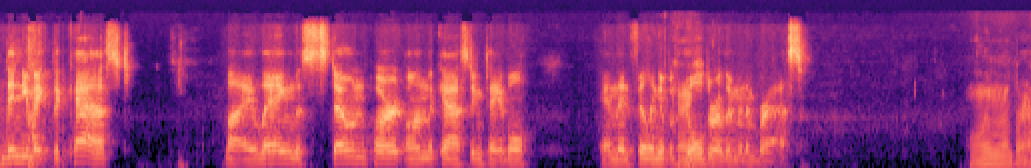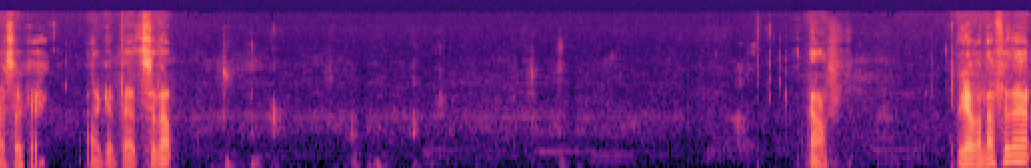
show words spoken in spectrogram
Then you make the cast by laying the stone part on the casting table and then filling it with Okay. gold or aluminum brass. Aluminum brass. Okay. I'll get that set up. Oh. Do we have enough of that?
